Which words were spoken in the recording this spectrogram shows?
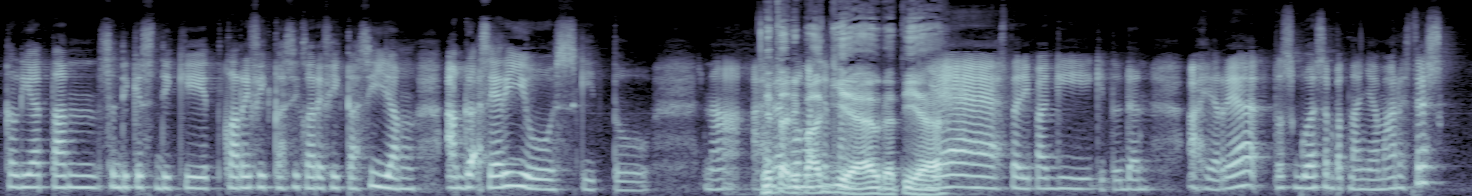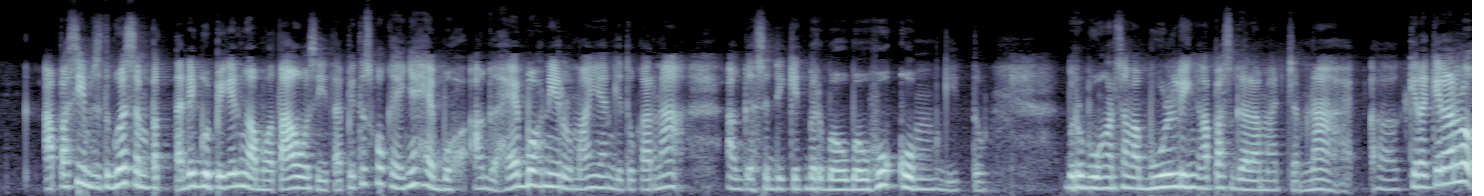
kelihatan sedikit-sedikit klarifikasi-klarifikasi yang agak serius gitu. Nah, ini tadi pagi ya berarti ya. Yes, tadi pagi gitu dan akhirnya terus gue sempet nanya Maris, terus apa sih maksud gue sempet tadi gue pikir nggak mau tahu sih tapi terus kok kayaknya heboh agak heboh nih lumayan gitu karena agak sedikit berbau-bau hukum gitu. Berhubungan sama bullying apa segala macam. Nah eh, kira-kira lo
